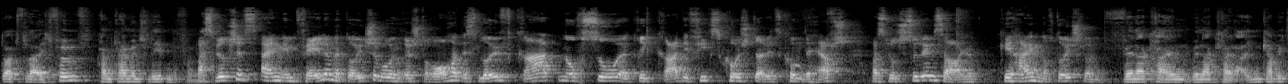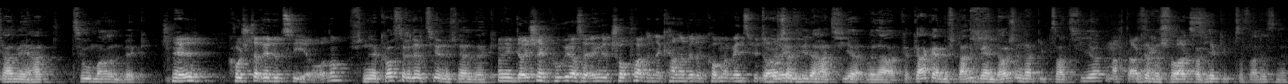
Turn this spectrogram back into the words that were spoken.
dort vielleicht fünf, kann kein Mensch leben davon. Was würdest du jetzt einem empfehlen, ein Deutscher, wo ein Restaurant hat, es läuft gerade noch so, er kriegt gerade die Fixkosten, jetzt kommt der Herbst. Was würdest du dem sagen? Geh heim nach Deutschland. Wenn er kein, wenn er kein Eigenkapital mehr hat, zumachen und weg. Schnell Kosten reduzieren, oder? Schnell Kosten reduzieren und schnell weg. Und in Deutschland gucke, dass er irgendeinen Job hat und dann kann er wieder kommen, wenn es wieder Deutschland läuft. wieder Hartz IV. Wenn er gar keinen Bestand mehr in Deutschland hat, gibt es Hartz IV. Macht auch ist er keinen versorgt, Spaß. weil hier gibt es das alles nicht.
